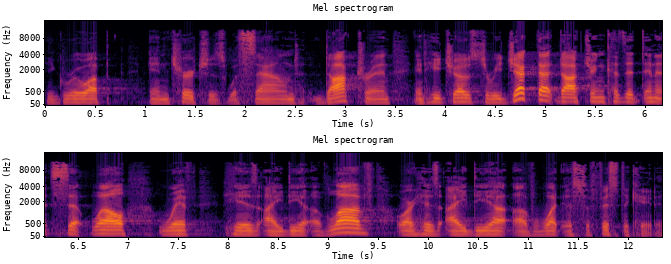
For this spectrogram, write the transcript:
He grew up in churches with sound doctrine, and he chose to reject that doctrine because it didn't sit well with his idea of love or his idea of what is sophisticated.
